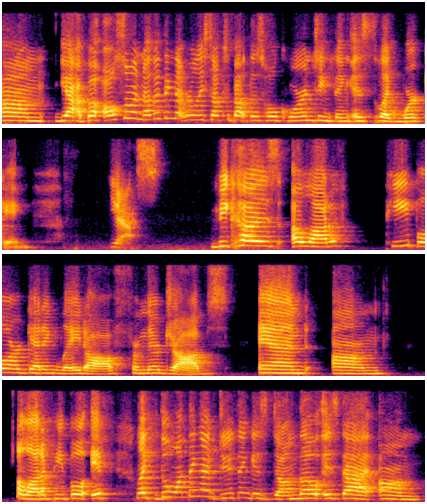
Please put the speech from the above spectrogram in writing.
Um, yeah, but also another thing that really sucks about this whole quarantine thing is like working. Yes. because a lot of people are getting laid off from their jobs and um a lot of people if like the one thing I do think is dumb though is that um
